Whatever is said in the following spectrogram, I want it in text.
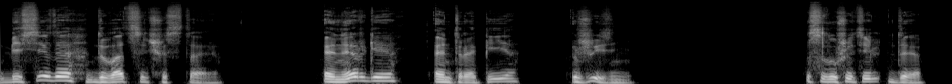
Беседа двадцать шестая. Энергия, энтропия, жизнь. Слушатель Д.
